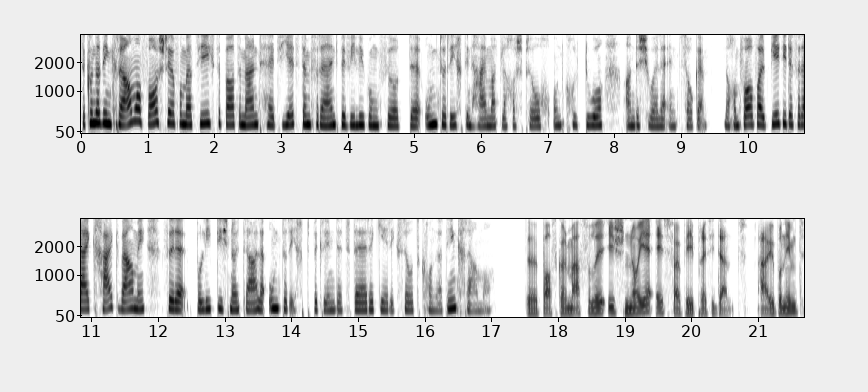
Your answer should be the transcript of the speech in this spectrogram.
Der Konradin Kramer, Vorsteher vom Erziehungsdepartement, hat jetzt dem Verein die Bewilligung für den Unterricht in heimatlicher Sprache und Kultur an den Schulen entzogen. Nach dem Vorfall bietet der Verein keine Gewähr mehr für einen politisch neutralen Unterricht, begründet der Regierungsrat Konradin Kramer. Der Pascal Messerle ist neuer SVP-Präsident. Er übernimmt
